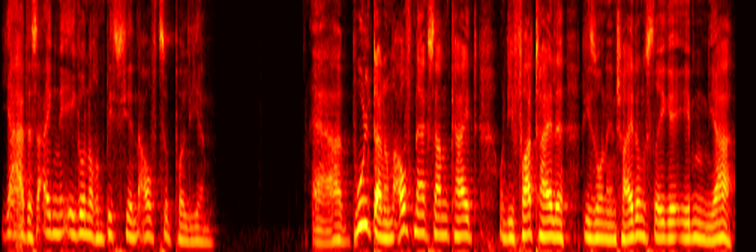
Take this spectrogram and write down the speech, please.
ja, das eigene Ego noch ein bisschen aufzupolieren. Er buhlt dann um Aufmerksamkeit und die Vorteile, die so ein Entscheidungsträger eben, ja,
